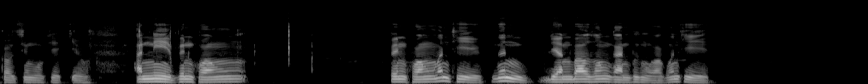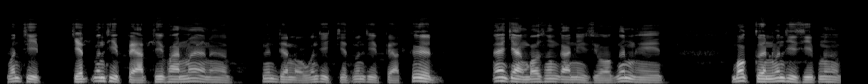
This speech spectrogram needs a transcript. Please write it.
5,096เกเกียว อันนี้เป็นของ เป็นของวันที่เงินเดือนเบาวสงกานต์เพิ่งออกวันที่ วันที่เจ็ดวันที่แปดที่ผ่านมานะครับเงินเดือนออกวันที่เจ็ดวันที่แปดคือนายจ้างบ่าสงกานต์นี่สิออกเงินให้บ่เกินวันที่สิบนะครับ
